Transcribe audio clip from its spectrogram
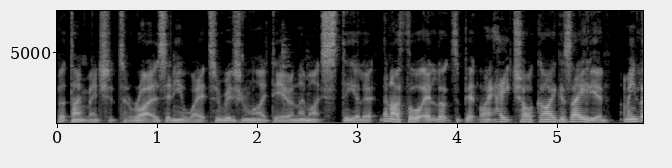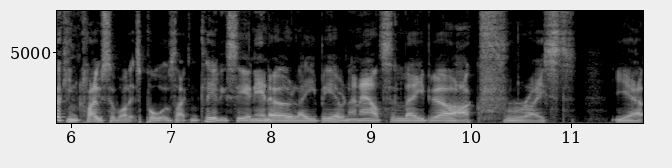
But don't mention it to writers anyway, it's original idea and they might steal it. Then I thought it looked a bit like H.R. Giger's Alien. I mean, looking closer while it's paused, I can clearly see an inner labia and an outer labia. Ah, oh, Christ. Yeah,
